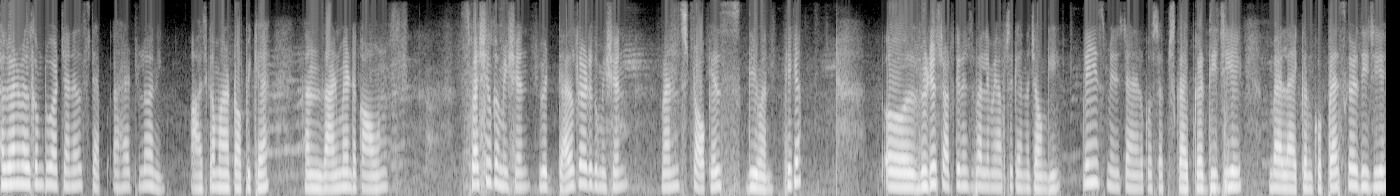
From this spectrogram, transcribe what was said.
Hello and welcome to our channel step ahead learning आज का हमारा टॉपिक है consignment accounts special commission with del credit commission when stock is given ठीक है? वीडियो स्टार्ट करने से पहले मैं आपसे कहना चाहूँगी प्लीज़ मेरे चैनल को सब्सक्राइब कर दीजिए। बेल आइकन को प्रेस कर दीजिए।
